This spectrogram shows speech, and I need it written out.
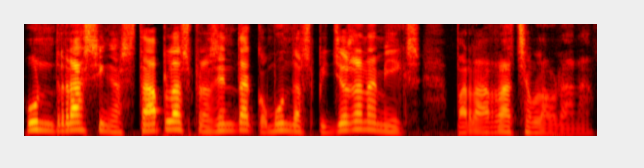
Un Racing estable es presenta com un dels pitjors enemics per la ratxa blaurana.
